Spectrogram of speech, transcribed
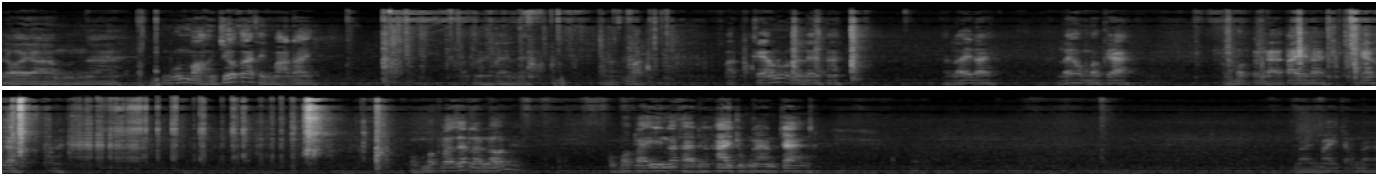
Rồi à, muốn mở trước á, thì mở đây. Này đây này bật bật kéo nút này lên ha. Lấy đây. Lấy hộp mực ra. Hộp mực để tay đây. Kéo ra. Hộp mực nó rất là lớn. Hộp mực là in có thể được hai chục ngàn trang. Thành máy trọng đấy.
